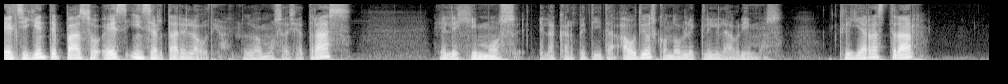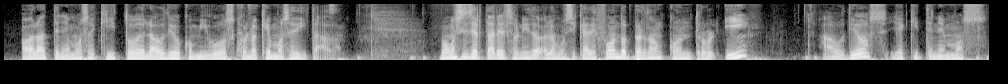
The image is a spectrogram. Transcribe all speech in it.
El siguiente paso es insertar el audio. Nos vamos hacia atrás, elegimos la carpetita audios, con doble clic la abrimos. Clic y arrastrar. Ahora tenemos aquí todo el audio con mi voz con lo que hemos editado. Vamos a insertar el sonido, la música de fondo, perdón, control I, audios, y aquí tenemos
